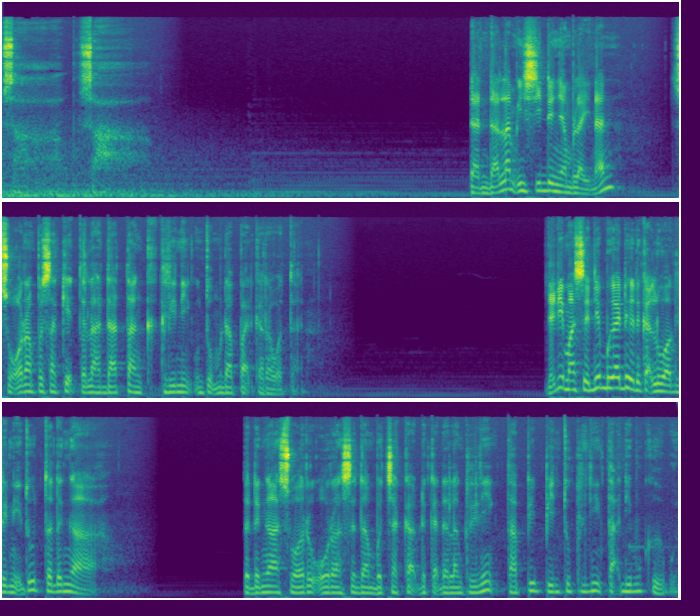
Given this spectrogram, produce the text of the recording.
Usap, usap. Dan dalam insiden yang berlainan, seorang pesakit telah datang ke klinik untuk mendapatkan rawatan. Jadi masa dia berada dekat luar klinik tu terdengar terdengar suara orang sedang bercakap dekat dalam klinik tapi pintu klinik tak dibuka pun.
